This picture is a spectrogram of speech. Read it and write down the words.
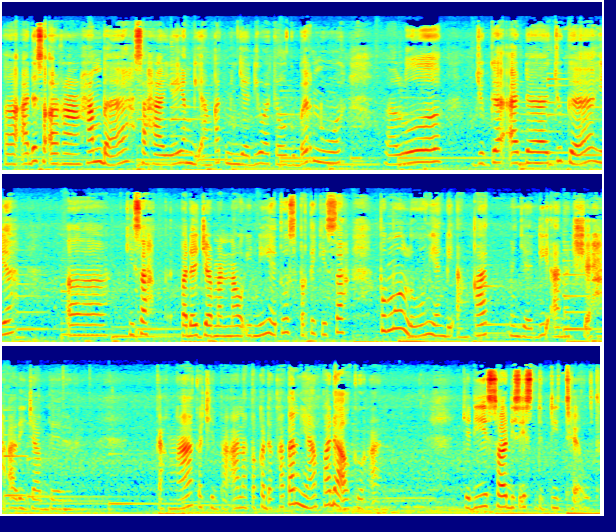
uh, ada seorang hamba sahaya yang diangkat menjadi wakil gubernur. Lalu juga ada juga ya uh, kisah pada zaman now ini yaitu seperti kisah pemulung yang diangkat menjadi anak Syekh Ali Jaber karena kecintaan atau kedekatannya pada Al-Quran. Jadi so this is the detailed.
